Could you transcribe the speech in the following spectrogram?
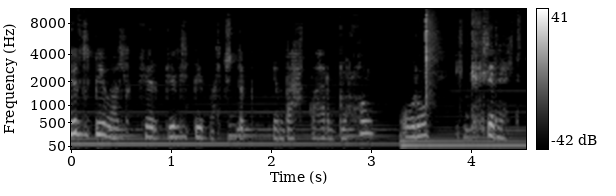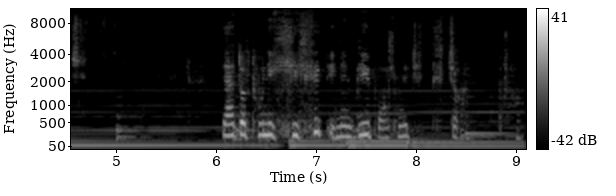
гэрэл би бол гэхээр гэрэл би болчдөг юм байхгүй харин бурхан өөрөө итгэлээр айлтж байгаа. Яг бол түүнийг хэлэхэд энэ нь би болно гэж итгэж байгаа бурхан.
